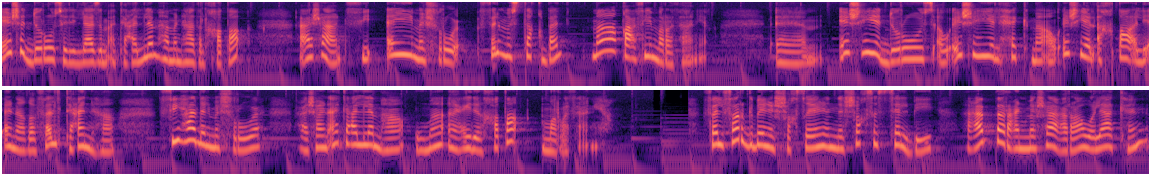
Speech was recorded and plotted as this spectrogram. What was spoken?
إيش الدروس اللي لازم أتعلمها من هذا الخطأ عشان في أي مشروع في المستقبل ما أقع فيه مرة ثانية؟ إيش هي الدروس أو إيش هي الحكمة أو إيش هي الأخطاء اللي أنا غفلت عنها في هذا المشروع عشان أتعلمها وما أعيد الخطأ مرة ثانية. فالفرق بين الشخصين أن الشخص السلبي عبر عن مشاعره ولكن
